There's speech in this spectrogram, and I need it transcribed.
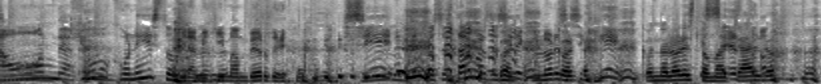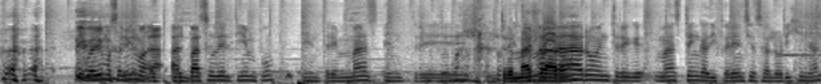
la onda. ¿Qué hubo con esto? Mira mi He-Man verde. Sí, los Star Wars así de colores, con- así que. Con dolor es estomacal, esto? ¿no? Y volvemos al mismo, al, paso del tiempo, entre más, entre, Entre más raro. Entre más raro. entre más tenga diferencias al original,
